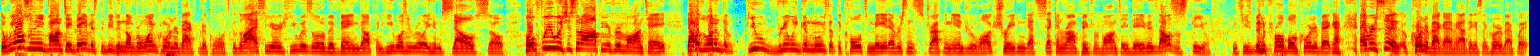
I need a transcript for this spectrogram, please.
Though we also need Vontae Davis to be the number one cornerback for the Colts because last year he was a little bit banged up and he wasn't really himself. So hopefully it was just an off year for Vontae. That was one of the few really good moves that the Colts made ever since drafting Andrew Luck, trading that second round pick for Vontae Davis. That was a steal because he's been a Pro Bowl quarterback ever since. A cornerback, I mean, I think it's a quarterback, but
